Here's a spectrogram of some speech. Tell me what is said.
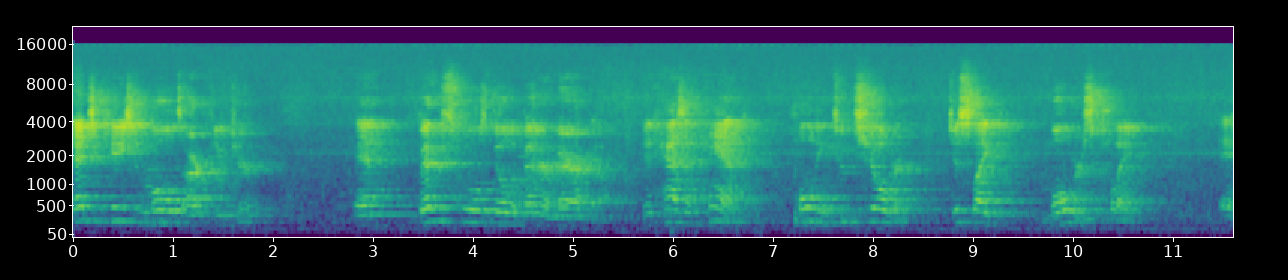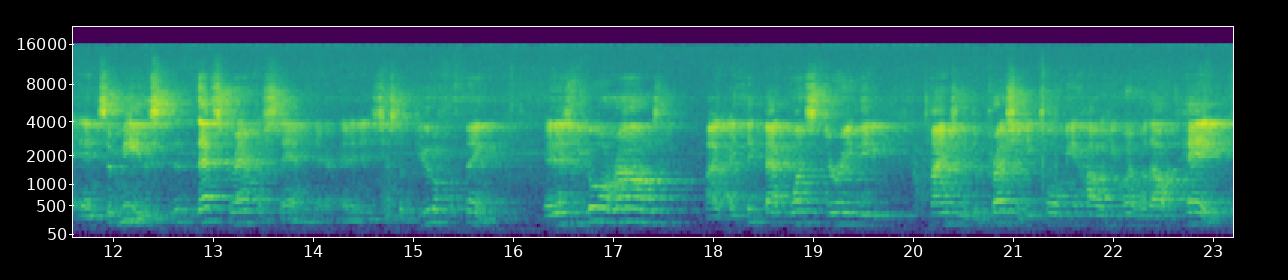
education molds our future. And better schools build a better America. It has a hand holding two children, just like molder's clay. And to me, this, that's Grandpa standing there, and it's just a beautiful thing. And as we go around, I, I think back once during the times of the Depression, he told me how he went without pay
